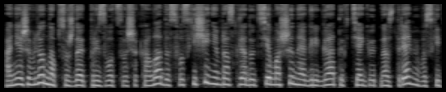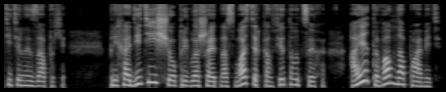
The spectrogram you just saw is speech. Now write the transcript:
Они оживленно обсуждают производство шоколада, с восхищением разглядывают все машины и агрегаты, втягивают ноздрями восхитительные запахи. «Приходите еще», — приглашает нас мастер конфетного цеха. «А это вам на память».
